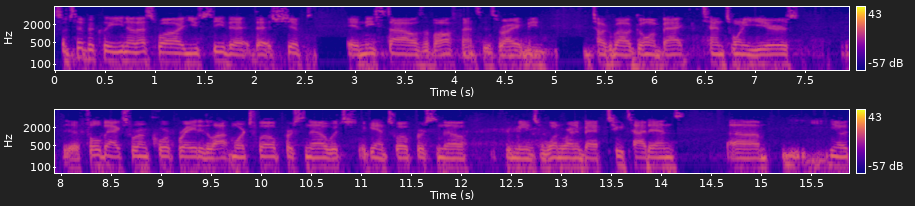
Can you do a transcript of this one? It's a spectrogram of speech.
So typically, you know, that's why you see that, that shift in these styles of offenses, right? I mean, you talk about going back 10, 20 years. The fullbacks were incorporated a lot more 12 personnel, which again, 12 personnel means one running back, two tight ends. Um, you know,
